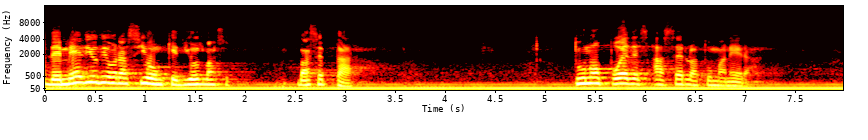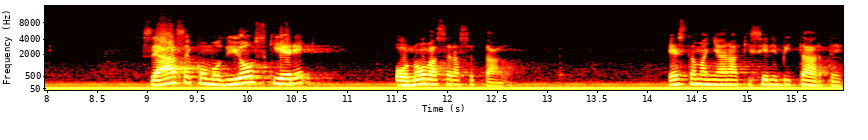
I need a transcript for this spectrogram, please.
de medio de oración que Dios va a aceptar. Tú no puedes hacerlo a tu manera. Se hace como Dios quiere o no va a ser aceptado. Esta mañana quisiera invitarte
